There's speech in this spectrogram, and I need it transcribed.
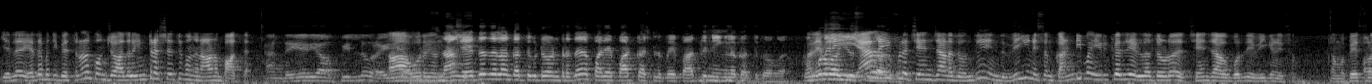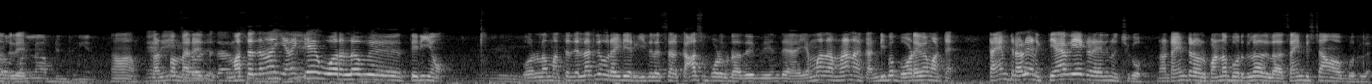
எதை எதை பற்றி பேசுனாலும் கொஞ்சம் அதில் இன்ட்ரெஸ்ட் எடுத்து கொஞ்சம் நானும் பார்த்தேன். அந்த ஏரியா ஃபீல்ட்ல ஒரு ஐடியா ஒரு நாங்க எதெல்லாம் கத்துக்கிட்டோன்றத பழைய பாட்காஸ்ட்ல போய் பார்த்து நீங்களும் useful என் இருக்கும். சேஞ்ச் ஆனது வந்து இந்த வீகனிசம் கண்டிப்பா இருக்கிறதுல எல்லாத்தோட சேஞ்ச் ஆக போறது வீகனிசம் நம்ம பேசுனதுல. அப்படின்றீங்க. கன்ஃபார்ம் மேரேஜ் சொல்றீங்க. எனக்கே ஓரளவு தெரியும். ஓரளவு மத்தது எல்லாத்துலயும் ஒரு ஐடியா இருக்கு. இதுல சார் காசு போடக்கூடாது. இந்த எம்எல்எம்னா நான் கண்டிப்பா போடவே மாட்டேன். டைம் டிராவல் எனக்கு தேவையே கிடையாதுன்னு வச்சுக்கோ. நான் டைம் டிராவல் பண்ண போறதுல அதுல சயின்டிஸ்டாக ஆக போறதுல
